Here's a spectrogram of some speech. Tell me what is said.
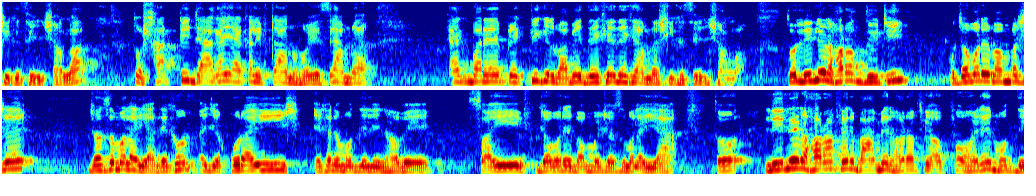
শিখেছি ইনশাল্লাহ তো ষাটটি জায়গায় একালিফ টান হয়েছে, আমরা একবারে প্র্যাকটিক্যালভাবে দেখে দেখে আমরা শিখেছি ইনশাল্লাহ তো লিনের হরফ দুইটি, জবরের বাম পাশে জজমালাইয়া দেখুন, এই যে কুরাইশ, এখানে মধ্যে লিন হবে, সইফ, জবরের বাম্য জজমালাইয়া তো লিনের হরফের বামের হরফে অক্ষ হলে মধ্যে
